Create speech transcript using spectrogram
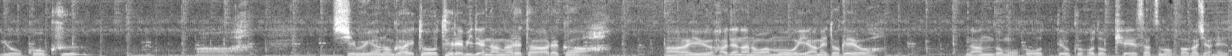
予告？ああ渋谷の街頭テレビで流れたあれか。ああいう派手なのはもうやめとけよ。何度も放っておくほど警察もバカじゃねえぞ。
